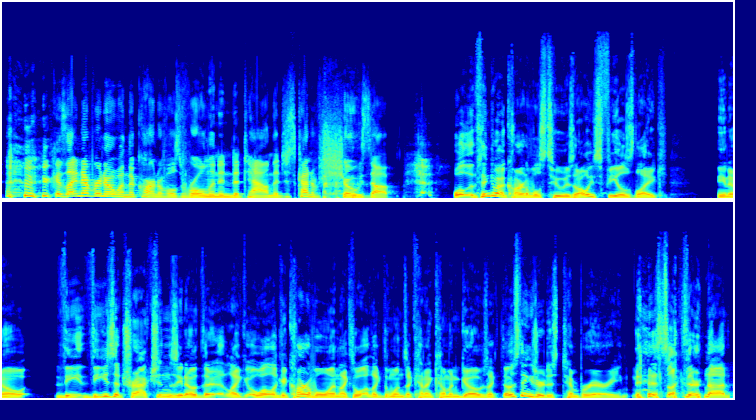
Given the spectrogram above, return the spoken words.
because I never know when the carnival's rolling into town. That just kind of shows up. Well, the thing about carnivals too is it always feels like, you know, the these attractions, you know, they're like well, like a carnival one, like the like the ones that kind of come and go. Is like those things are just temporary. it's like they're not.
